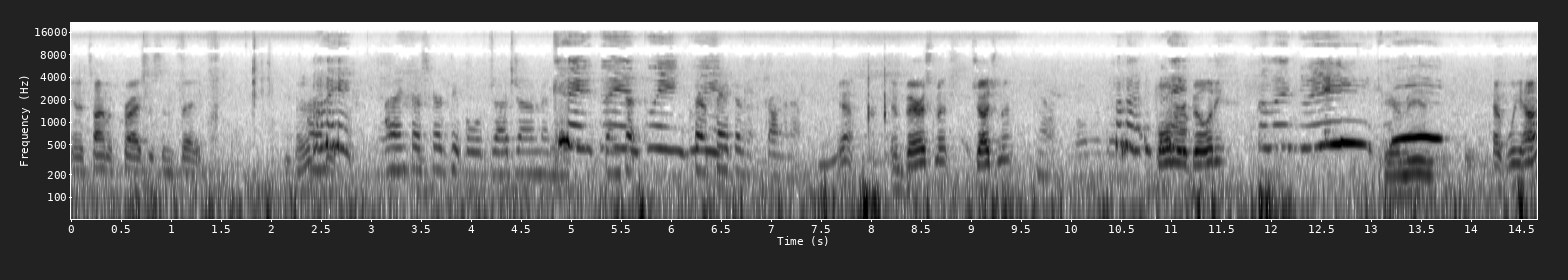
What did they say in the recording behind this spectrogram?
in a time of crisis and faith? I think, I think they're scared people will judge them and think that their faith isn't strong enough. Yeah. Embarrassment, judgment, Yeah. vulnerability. Fear man. Have we, huh?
